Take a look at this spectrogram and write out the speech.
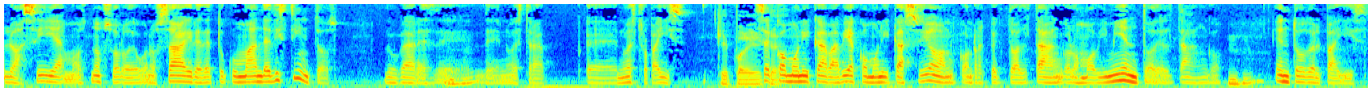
lo hacíamos no solo de Buenos Aires, de Tucumán, de distintos lugares de, de nuestra, eh, nuestro país. Que por ahí Se comunicaba, había comunicación con respecto al tango, los movimientos del tango en todo el país.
